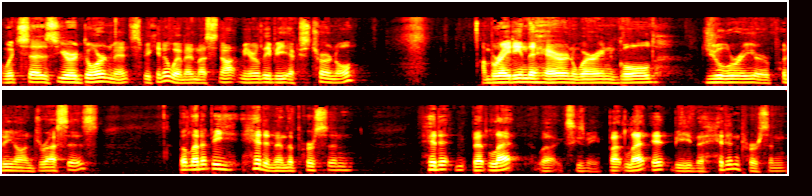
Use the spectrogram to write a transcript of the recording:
which says, Your adornment, speaking of women, must not merely be external, braiding the hair and wearing gold jewelry or putting on dresses, but let it be hidden in the person, hidden, but let, well, excuse me, but let it be the hidden person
